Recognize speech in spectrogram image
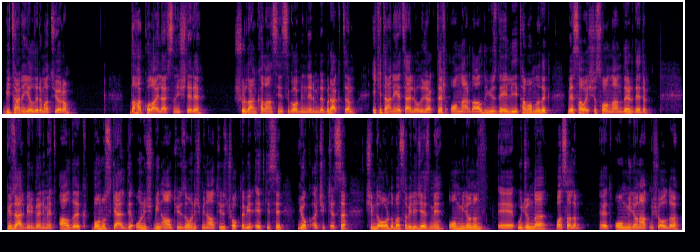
Bir tane yıldırım atıyorum. Daha kolaylaşsın işleri. Şuradan kalan sinsi goblinlerimi de bıraktım. İki tane yeterli olacaktır. Onlar da aldı. %50'yi tamamladık ve savaşı sonlandır dedim. Güzel bir ganimet aldık. Bonus geldi 13.600'e 13.600 çok da bir etkisi yok açıkçası. Şimdi ordu basabileceğiz mi? 10 milyonun e, ucunda basalım. Evet 10 milyon 60 oldu.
